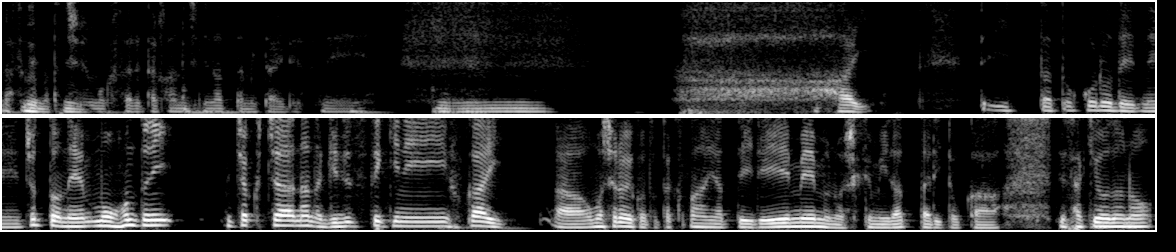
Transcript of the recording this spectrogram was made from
らすごいまた注目された感じになったみたいですね。うんはい。っていったところでね、ちょっとね、もう本当にめちゃくちゃなんだ技術的に深い、あ面白いことたくさんやっていて、AMM の仕組みだったりとか、で、先ほどの、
